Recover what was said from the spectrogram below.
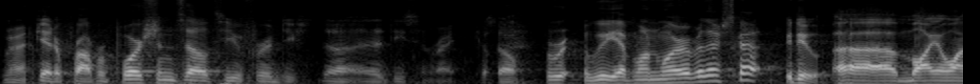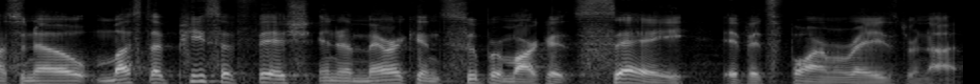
Right. get a proper portion, sell it to you for a, de- uh, a decent rate. So. We have one more over there, Scott? We do. Uh, Maya wants to know Must a piece of fish in an American supermarket say if it's farm raised or not?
